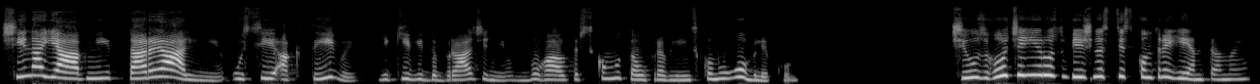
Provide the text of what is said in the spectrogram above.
Чи наявні та реальні усі активи, які відображені в бухгалтерському та управлінському обліку? Чи узгоджені розбіжності з контрагентами,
